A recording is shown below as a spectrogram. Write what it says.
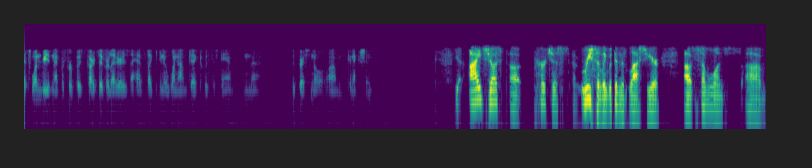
That's one reason I prefer postcards over letters. I have like, you know, one object with the stamp and the the personal um connection. Yeah, I just uh purchased uh, recently within the last year uh someone's um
